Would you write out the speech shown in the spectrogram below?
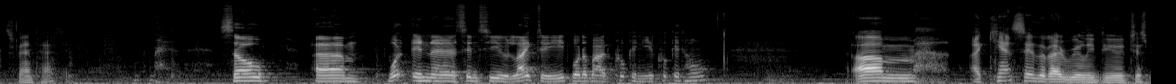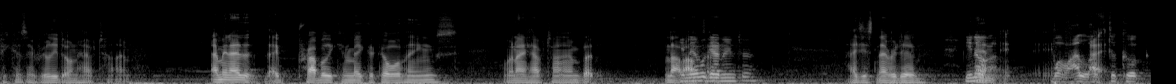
It's fantastic. So, um, what in uh, since you like to eat, what about cooking? You cook at home? Um, I can't say that I really do, just because I really don't have time. I mean, I, I probably can make a couple things when I have time, but not often. You often. never got into? it? I just never did. You know, And- well, I love I- to cook.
